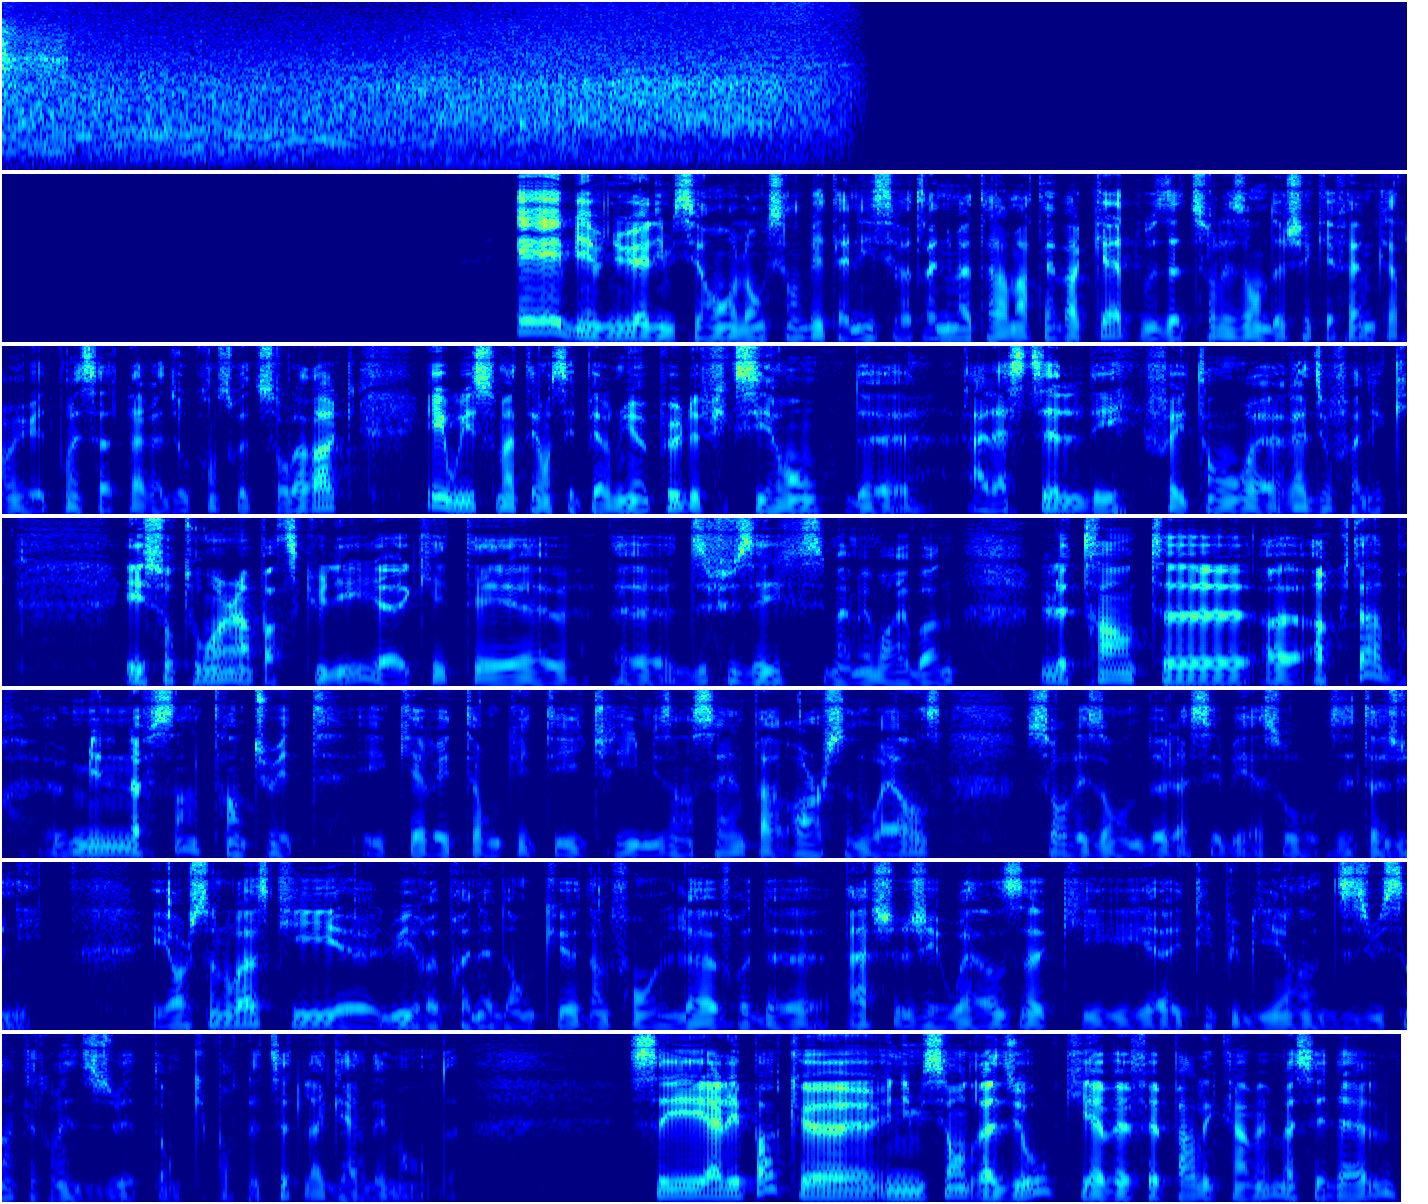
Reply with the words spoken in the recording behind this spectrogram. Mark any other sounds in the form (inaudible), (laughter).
Et bienvenue à l'émission L'Onction de Béthanie, c'est votre animateur Martin Barquette. Vous êtes sur les ondes de Chic FM 88.7, la radio construite sur le rock. Et oui, ce matin, on s'est permis un peu de fiction de, à la style des (laughs) feuilletons euh, radiophoniques. Et surtout un en particulier euh, qui était euh, diffusé, si ma mémoire est bonne, le 30 euh, euh, octobre 1938 et qui avait donc été écrit, mis en scène par Orson Welles sur les ondes de la CBS aux États-Unis. Et Orson Welles qui, euh, lui, reprenait donc, euh, dans le fond, l'œuvre de H.G. Wells qui a été publiée en 1898, donc qui porte le titre La guerre des mondes. C'est à l'époque euh, une émission de radio qui avait fait parler quand même assez d'elle,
